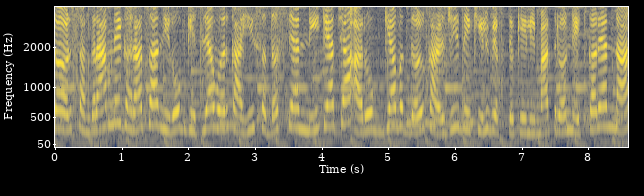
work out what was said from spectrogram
तर संग्रामने घराचा निरोप घेतल्यावर काही सदस्यांनी त्याच्या आरोग्याबद्दल काळजी देखील व्यक्त केली. मात्र नेटकऱ्यांना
